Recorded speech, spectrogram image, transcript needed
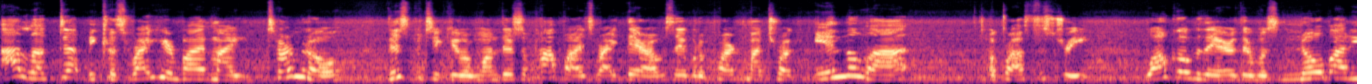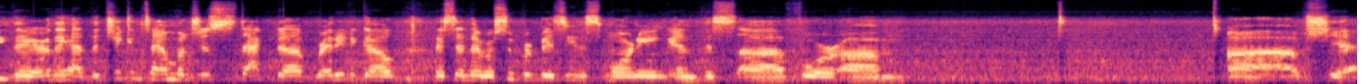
I lucked up because right here by my terminal, this particular one, there's a Popeyes right there. I was able to park my truck in the lot across the street, walk over there. There was nobody there. They had the chicken sandwiches stacked up, ready to go. They said they were super busy this morning and this uh, for, um, uh, shit.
